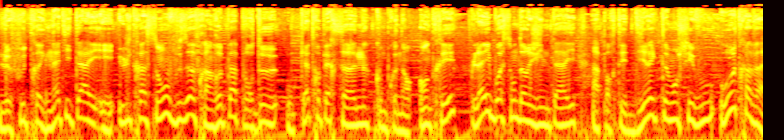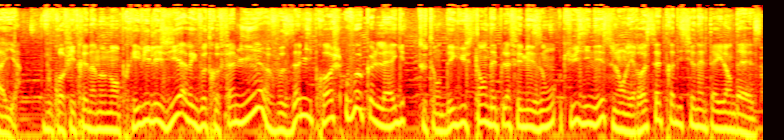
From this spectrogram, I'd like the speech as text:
Le food truck Natitaï et Ultrason vous offre un repas pour deux ou quatre personnes, comprenant entrée, plat et boissons d'origine thaï, apportés directement chez vous ou au travail. Vous profiterez d'un moment privilégié avec votre famille, vos amis proches ou vos collègues, tout en dégustant des plats maison, cuisinés selon les recettes traditionnelles thaïlandaises.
